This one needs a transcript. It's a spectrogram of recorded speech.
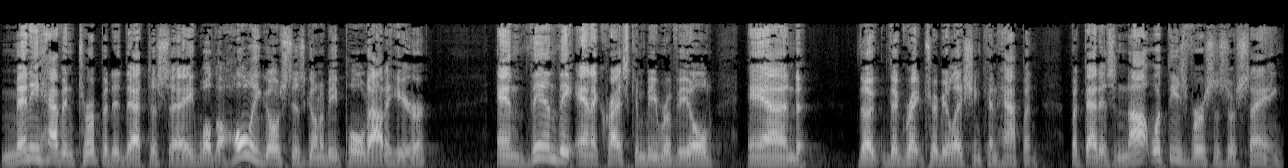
many have interpreted that to say, well, the Holy Ghost is going to be pulled out of here, and then the Antichrist can be revealed, and the, the Great Tribulation can happen. But that is not what these verses are saying.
